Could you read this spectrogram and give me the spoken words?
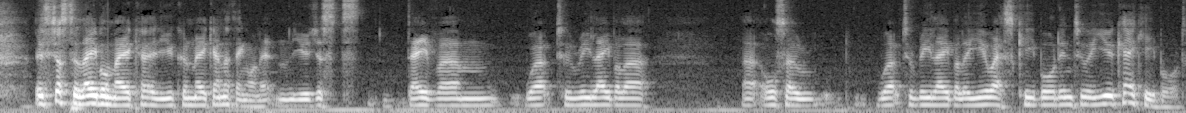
it's just a label maker. You can make anything on it, and you just Dave um, worked to relabel a. Uh, also worked to relabel a US keyboard into a UK keyboard,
